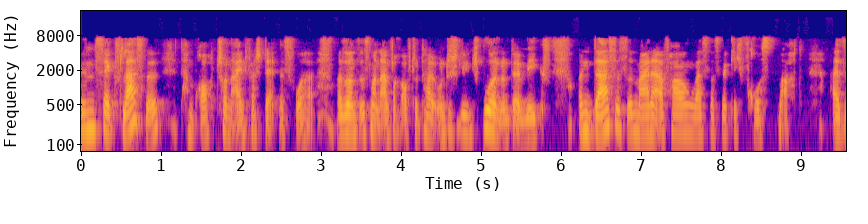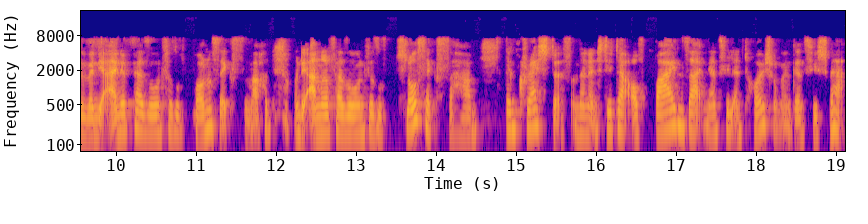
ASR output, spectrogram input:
im Sex lasse, dann braucht schon Einverständnis vorher, weil sonst ist man einfach auf total unterschiedlichen Spuren unterwegs. Und das ist in meiner Erfahrung was, was wirklich Frust macht. Also wenn die eine Person versucht, Pornosex zu machen und die andere Person versucht, Slowsex zu haben, dann crasht es und dann entsteht da auf beiden Seiten ganz viel Enttäuschung und ganz viel Schmerz.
